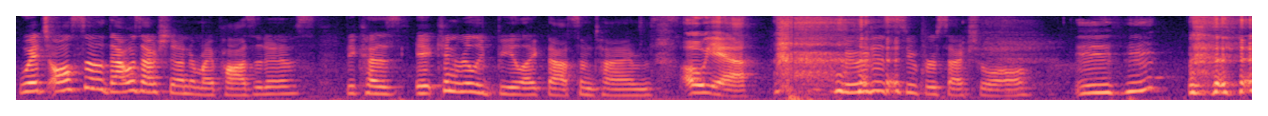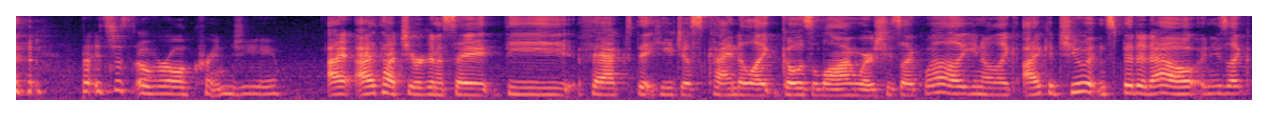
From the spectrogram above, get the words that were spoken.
which also that was actually under my positives because it can really be like that sometimes. Oh yeah. Food is super sexual. mm-hmm. But it's just overall cringy. I, I thought you were gonna say the fact that he just kind of like goes along where she's like, well, you know, like I could chew it and spit it out, and he's like,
